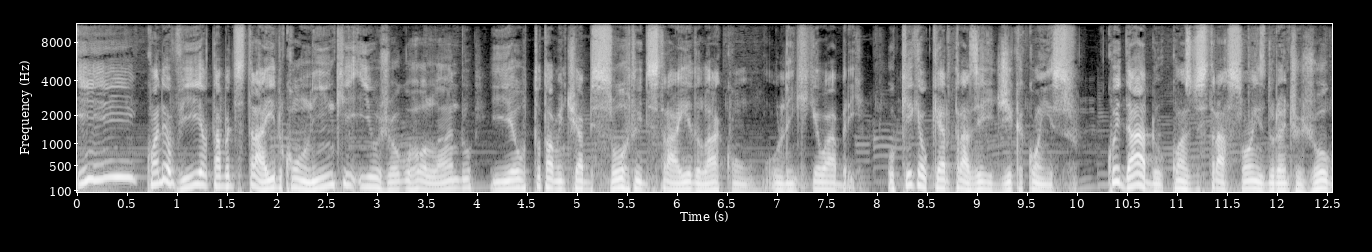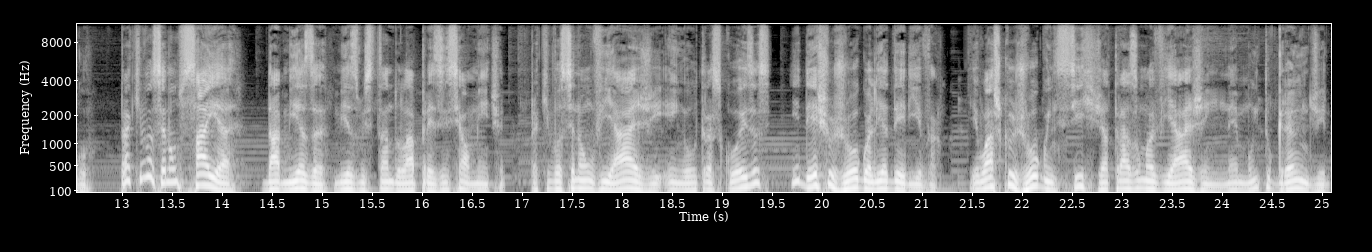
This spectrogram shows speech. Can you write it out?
e quando eu vi, eu estava distraído com o link e o jogo rolando e eu totalmente absorto e distraído lá com o link que eu abri. O que, que eu quero trazer de dica com isso? Cuidado com as distrações durante o jogo para que você não saia da mesa mesmo estando lá presencialmente, para que você não viaje em outras coisas e deixe o jogo ali à deriva. Eu acho que o jogo em si já traz uma viagem né, muito grande,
